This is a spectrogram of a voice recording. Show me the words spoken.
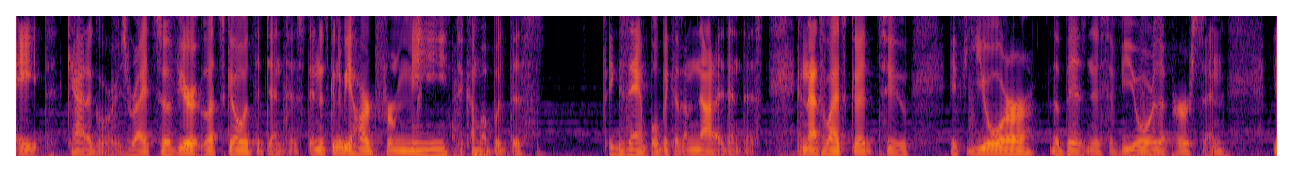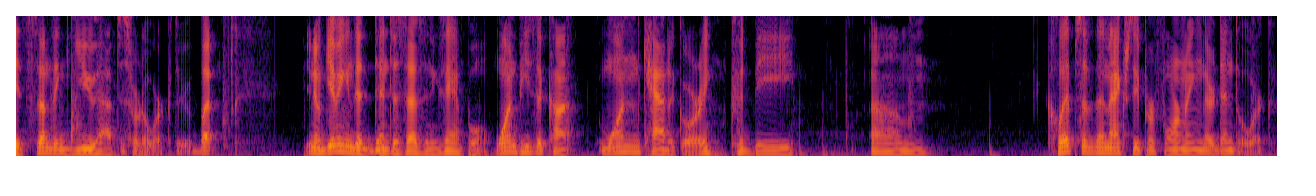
eight categories, right? So, if you're, let's go with the dentist, and it's going to be hard for me to come up with this example because I'm not a dentist. And that's why it's good to if you're the business, if you're the person, it's something you have to sort of work through. But you know, giving the dentist as an example, one piece of con- one category could be um, clips of them actually performing their dental work.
